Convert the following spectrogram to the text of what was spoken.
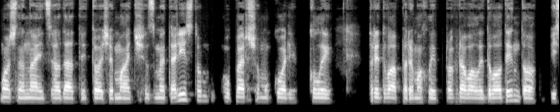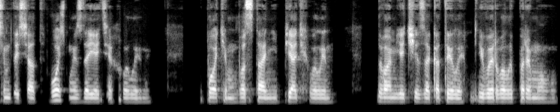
Можна навіть згадати той же матч з металістом у першому колі, коли 3-2 перемогли, програвали 2-1 до 88-ї, здається, хвилини. Потім в останні 5 хвилин два м'ячі закатили і вирвали перемогу.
